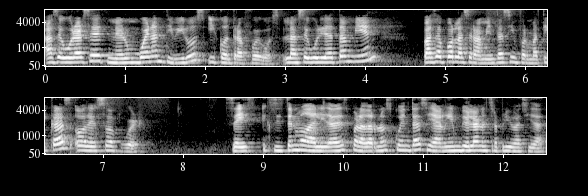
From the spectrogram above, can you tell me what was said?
Asegurarse de tener un buen antivirus y contrafuegos. La seguridad también pasa por las herramientas informáticas o de software. 6. Existen modalidades para darnos cuenta si alguien viola nuestra privacidad.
